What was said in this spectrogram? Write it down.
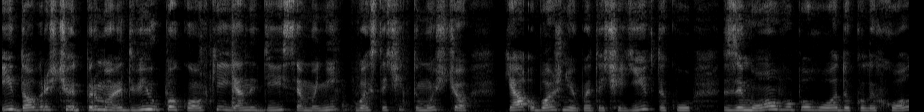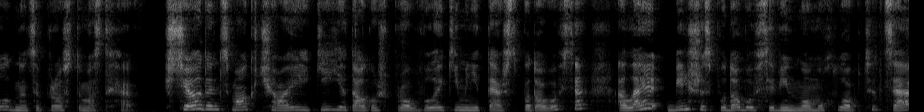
І добре, що я тепер маю дві упаковки. Я надіюся, мені вистачить, тому що я обожнюю пити чаї в таку зимову погоду, коли холодно, це просто must have. Ще один смак чаю, який я також пробувала, який мені теж сподобався, але більше сподобався він моєму хлопцю. Це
